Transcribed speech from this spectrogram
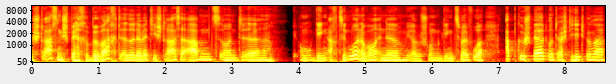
Straßensperre bewacht. Also da wird die Straße abends und äh, um, gegen 18 Uhr, am Wochenende ja, schon gegen 12 Uhr abgesperrt und da steht immer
